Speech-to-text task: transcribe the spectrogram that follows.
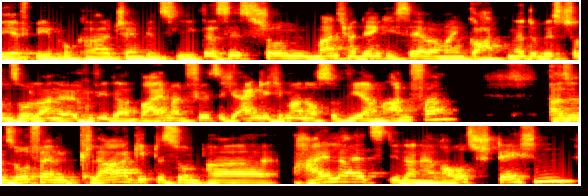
DFB-Pokal, Champions League. Das ist schon, manchmal denke ich selber, mein Gott, ne, du bist schon so lange irgendwie dabei. Man fühlt sich eigentlich immer noch so wie am Anfang. Also insofern, klar gibt es so ein paar Highlights, die dann herausstechen.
